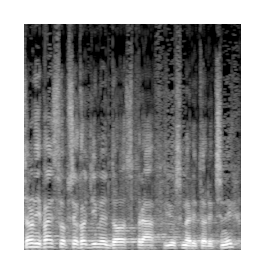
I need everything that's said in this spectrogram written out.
Szanowni Państwo, przechodzimy do spraw już merytorycznych.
